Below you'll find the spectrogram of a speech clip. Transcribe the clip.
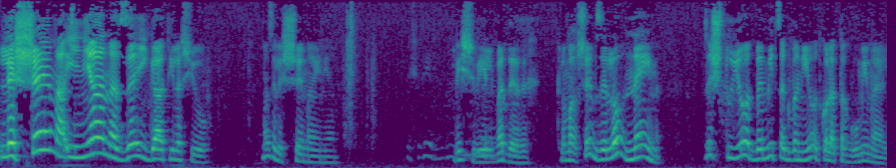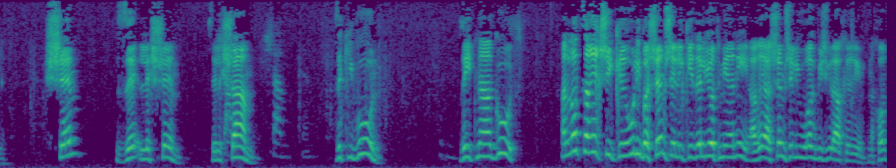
לשם העניין הזה הגעתי לשיעור. מה זה לשם העניין? בשביל, בדרך. כלומר, שם זה לא name, זה שטויות במיץ עגבניות, כל התרגומים האלה. שם זה לשם, זה לשם. שם, כן. זה כיוון, זה התנהגות. אני לא צריך שיקראו לי בשם שלי כדי להיות מי אני, הרי השם שלי הוא רק בשביל האחרים, נכון?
